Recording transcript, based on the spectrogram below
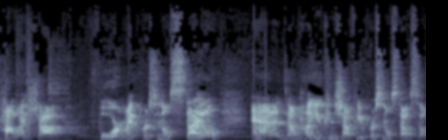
how I shop for my personal style and um, how you can shop for your personal style. So,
